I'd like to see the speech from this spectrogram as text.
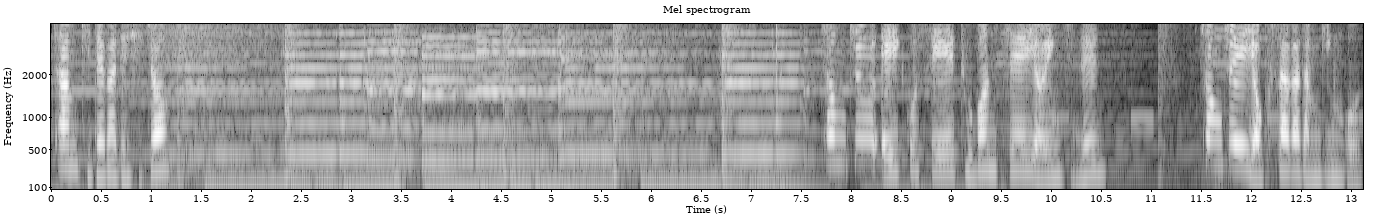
참 기대가 되시죠? 청주 A 코스의 두 번째 여행지는 청주의 역사가 담긴 곳.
